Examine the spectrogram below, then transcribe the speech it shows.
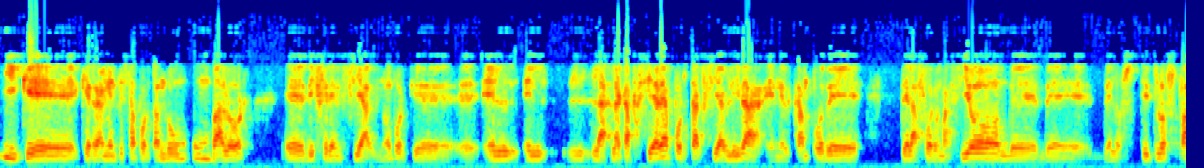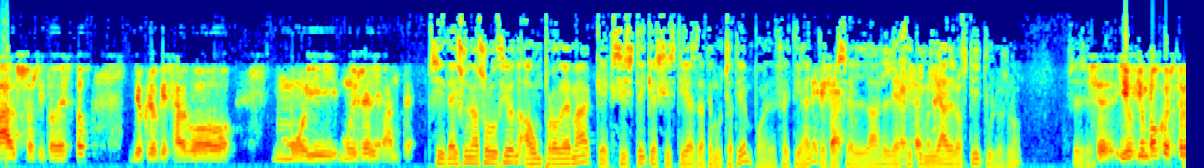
y que, realmente está aportando un, valor eh, diferencial, ¿no? Porque el, el, la, capacidad de aportar fiabilidad en el campo de, de la formación, de, de, los títulos falsos y todo esto, yo creo que es algo muy muy relevante. Si dais una solución a un problema que existe y que existía desde hace mucho tiempo, efectivamente, que es la legitimidad de los títulos, ¿no? Sí, sí. Y, un poco esto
